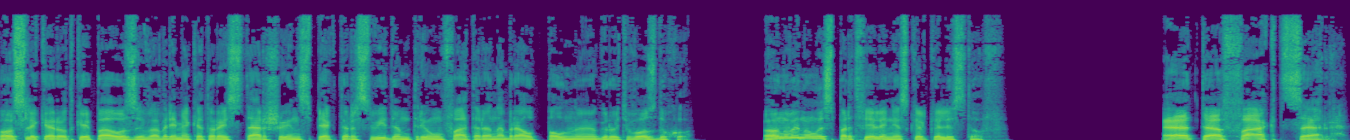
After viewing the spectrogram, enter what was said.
После короткой паузы, во время которой старший инспектор с видом триумфатора набрал полную грудь воздуху, он вынул из портфеля несколько листов. «Это факт, сэр»,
